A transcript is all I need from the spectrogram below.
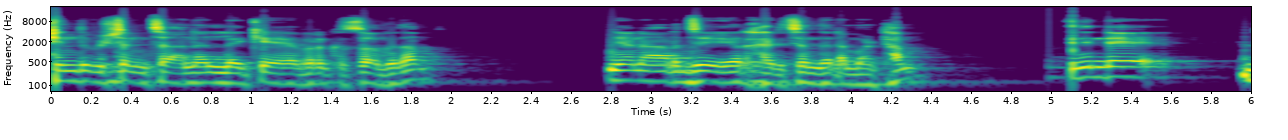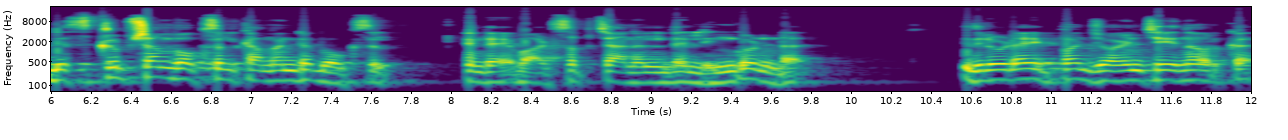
ഹിന്ദു വിഷൻ ചാനലിലേക്ക് ഏവർക്ക് സ്വാഗതം. ഞാൻ ആർ ജെ എയർ ഹരിചന്ദ്രൻ മഠം ഇതിന്റെ ഡിസ്ക്രിപ്ഷൻ ബോക്സിൽ കമന്റ് ബോക്സിൽ എന്റെ വാട്സപ്പ് ചാനലിന്റെ ലിങ്കുണ്ട്. ഇതിലൂടെ ഇപ്പം ജോയിൻ ചെയ്യുന്നവർക്ക്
